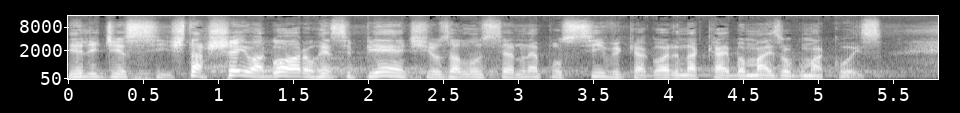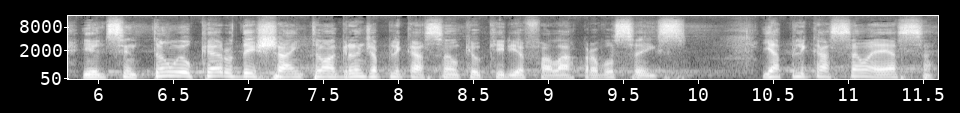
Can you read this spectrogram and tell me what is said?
E ele disse: Está cheio agora o recipiente? E os alunos disseram: Não é possível que agora ainda caiba mais alguma coisa. E ele disse: Então eu quero deixar então a grande aplicação que eu queria falar para vocês. E a aplicação é essa:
